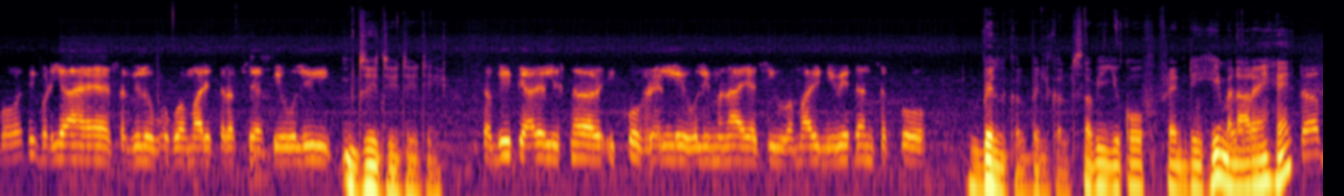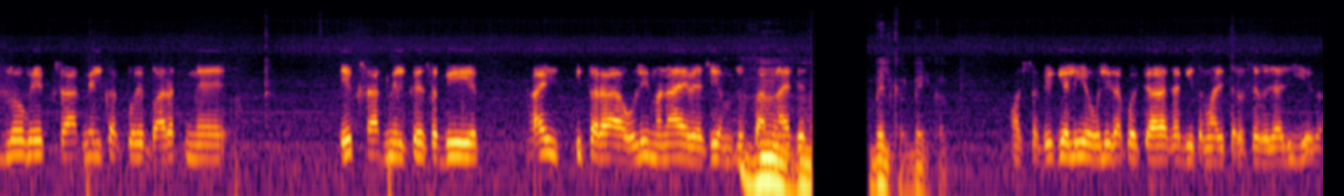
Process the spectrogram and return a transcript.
बहुत ही बढ़िया है सभी लोगों को हमारी तरफ़ से हैप्पी होली। जी जी जी जी। सभी प्यारे लिसनर इको फ्रेंडली होली मनाए ऐसी हमारी निवेदन सबको। बिल्कुल बिल्कुल। सभी इको फ्रेंडली ही मना रहे हैं। सब लोग एक साथ मिलकर पूरे भारत में एक साथ मिलकर सभी एक भाई की तरह होली मनाए वैसी हम शुभकामनाएँ देते बिल्कुल बिल्कुल। और सभी के लिए होली का कोई प्यारा सा गीत हमारी तरफ़ से बजा दीजिएगा।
